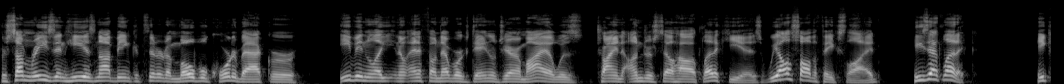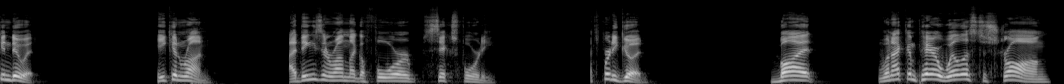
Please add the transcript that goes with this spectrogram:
For some reason, he is not being considered a mobile quarterback, or even like, you know, NFL Network's Daniel Jeremiah was trying to undersell how athletic he is. We all saw the fake slide. He's athletic, he can do it, he can run. I think he's going to run like a 4 6 40. That's pretty good. But when I compare Willis to Strong,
